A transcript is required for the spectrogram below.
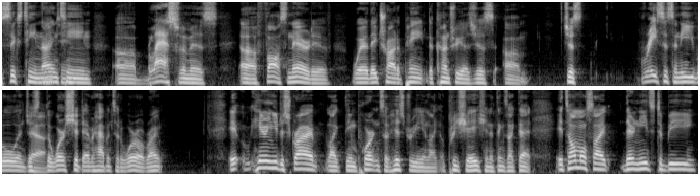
1619 uh, blasphemous uh, false narrative where they try to paint the country as just um, just racist and evil and just Yeah. the worst shit that ever happened to the world, right? It, hearing you describe like the importance of history and like appreciation and things like that, it's almost like there needs to be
